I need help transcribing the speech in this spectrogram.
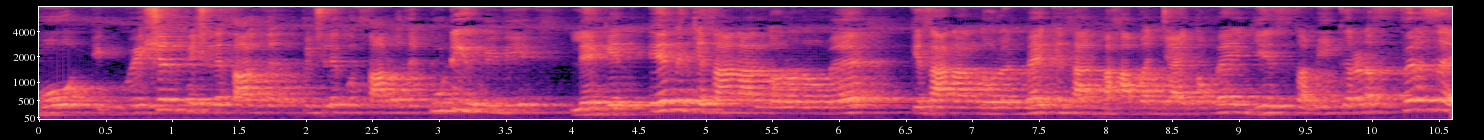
वो इक्वेशन पिछले साल से पिछले कुछ सालों से टूटी हुई थी। लेकिन इन किसान आंदोलनों में, किसान आंदोलन में, किसान महापंचायतों में ये समीकरण फिर से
